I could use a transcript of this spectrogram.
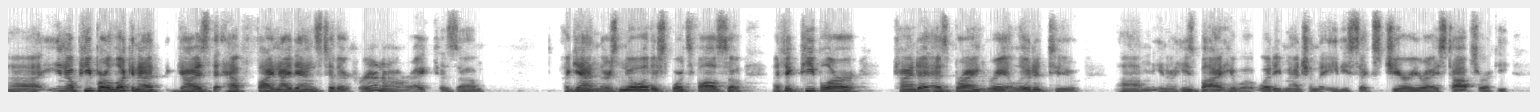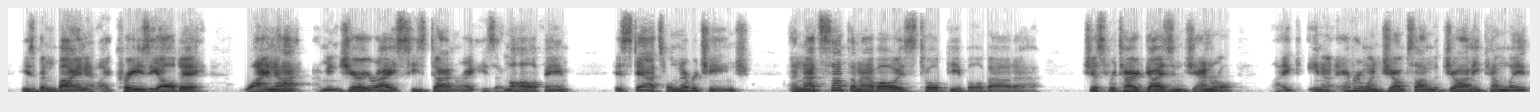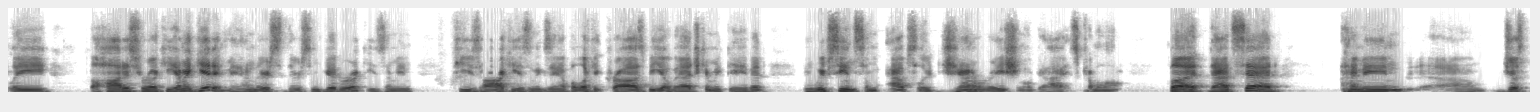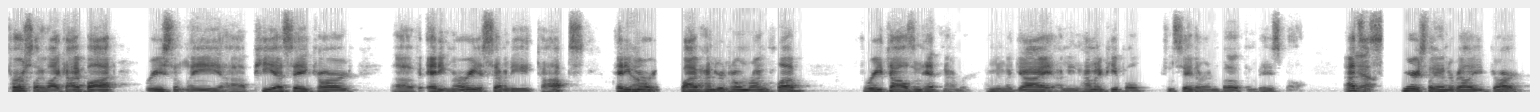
uh, you know, people are looking at guys that have finite ends to their career now, right? Because, um, again, there's no other sports falls. So I think people are kind of, as Brian Gray alluded to, um, you know, he's buying what, what he mentioned, the 86 Jerry Rice Topps rookie. He's been buying it like crazy all day. Why not? I mean, Jerry Rice, he's done, right? He's in the Hall of Fame his stats will never change. And that's something I've always told people about uh, just retired guys in general. Like, you know, everyone jumps on the Johnny come lately, the hottest rookie. And I get it, man. There's there's some good rookies. I mean, to use hockey as an example, look at Crosby, Ovechkin, McDavid. and we've seen some absolute generational guys come along. But that said, I mean, um, just personally, like I bought recently a PSA card of Eddie Murray, a 78 Topps. Eddie yeah. Murray, 500 home run club, 3,000 hit number. I mean, the guy, I mean, how many people can say they're in both in baseball? That's yeah. a seriously undervalued card.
